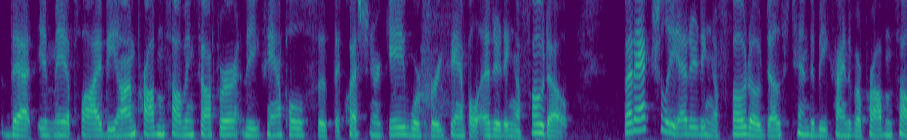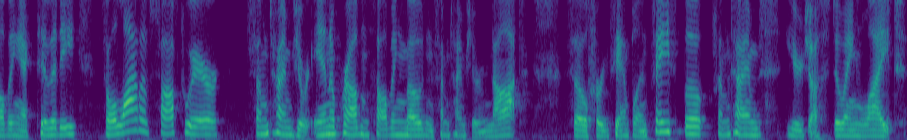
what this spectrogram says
that it may apply beyond problem-solving software. The examples that the questioner gave were, for example, editing a photo. But actually, editing a photo does tend to be kind of a problem-solving activity. So a lot of software sometimes you're in a problem solving mode and sometimes you're not. So, for example, in Facebook, sometimes you're just doing light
